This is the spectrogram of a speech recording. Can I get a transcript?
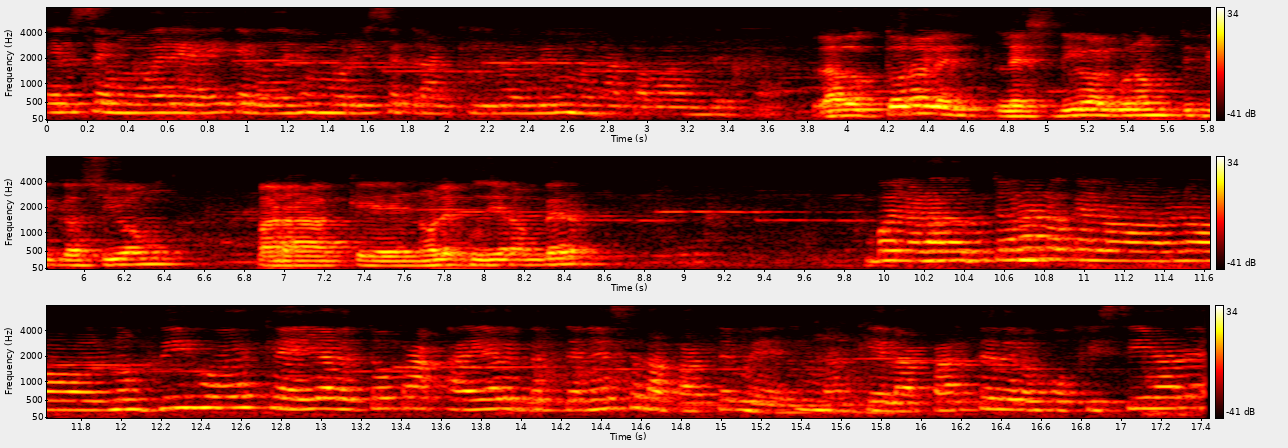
él se muere ahí, que lo dejen morirse tranquilo, él mismo en la cama donde está. ¿La doctora les dio alguna justificación para que no le pudieran ver? Bueno, la doctora lo que nos dijo es que a ella le toca, a ella le pertenece la parte médica, que la parte de los oficiales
